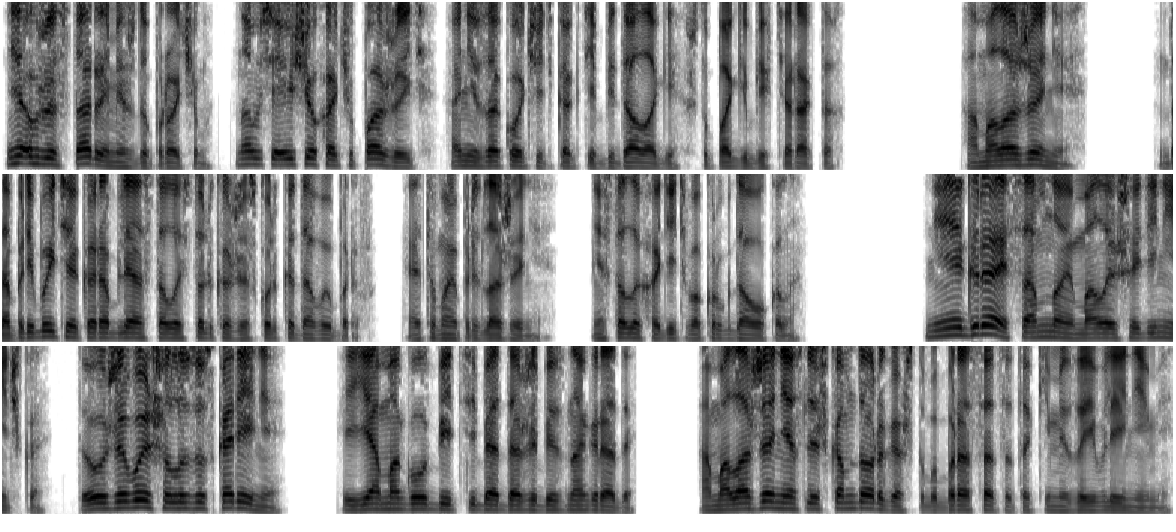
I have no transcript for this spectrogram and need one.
Я уже старый, между прочим, но все еще хочу пожить, а не закончить, как те бедолаги, что погибли в терактах. Омоложение. До прибытия корабля осталось столько же, сколько до выборов. Это мое предложение. Не стало ходить вокруг да около. Не играй со мной, малыш-единичка. Ты уже вышел из ускорения, и я могу убить тебя даже без награды. Омоложение слишком дорого, чтобы бросаться такими заявлениями,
